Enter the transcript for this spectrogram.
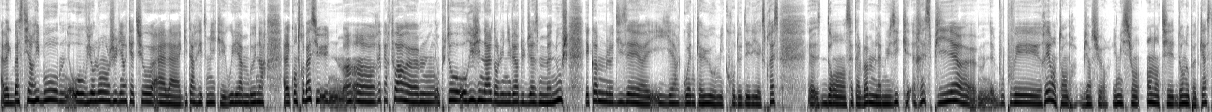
avec Bastien Ribaud au violon, Julien Catio à la guitare rythmique et William Brunard à la contrebasse. un, un, répertoire plutôt original dans l'univers du jazz manouche. Et comme le disait hier Gwen Cahu au micro de Daily Express. Euh, dans cet album, la musique respire. Euh, vous pouvez réentendre, bien sûr, l'émission en entier dans nos podcasts.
